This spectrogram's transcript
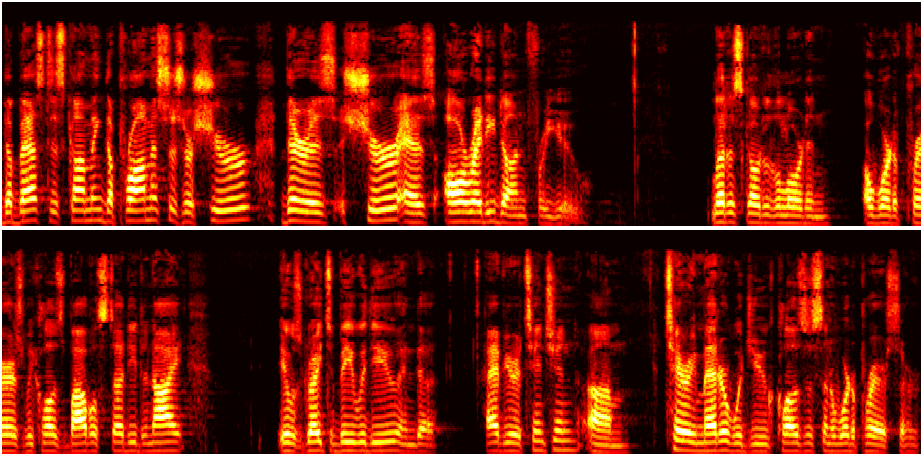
The best is coming. The promises are sure. They're as sure as already done for you. Let us go to the Lord in a word of prayer as we close Bible study tonight. It was great to be with you and uh, have your attention. Um, Terry Metter, would you close us in a word of prayer, sir?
